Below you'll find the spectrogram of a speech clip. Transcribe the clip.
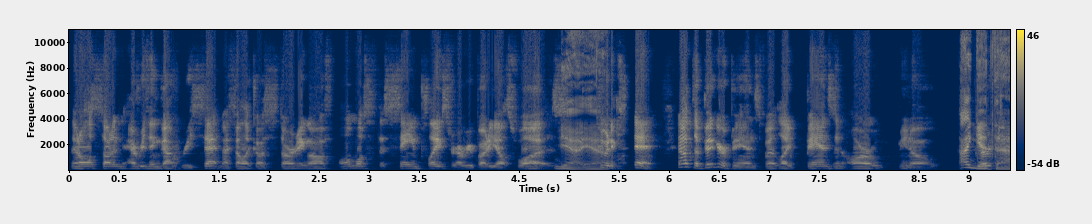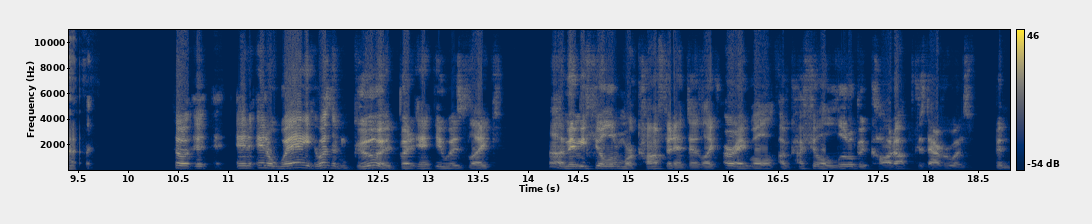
Then all of a sudden, everything got reset, and I felt like I was starting off almost at the same place where everybody else was. Yeah, yeah. To an extent, not the bigger bands, but like bands in our you know I get that. So it, in in a way, it wasn't good, but it, it was like oh, it made me feel a little more confident that like, all right, well, I, I feel a little bit caught up because everyone's been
